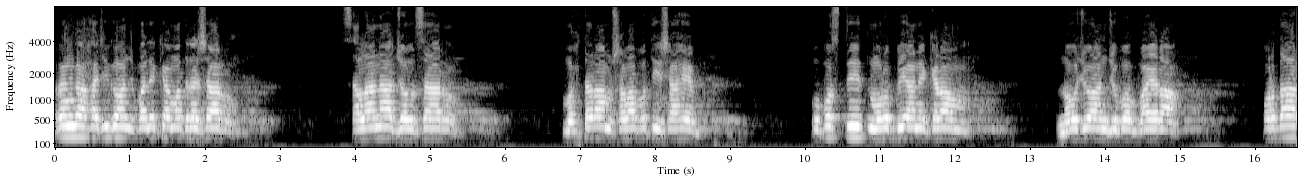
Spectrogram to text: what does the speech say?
রঙ্গা হাজিগঞ্জ বালিকা মাদ্রাসার সালানা জলসার মোহতারাম সভাপতি সাহেব উপস্থিত মুরব্বিয়ানে কেরাম নৌজওয়ান যুবক ভাইয়েরা পর্দার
